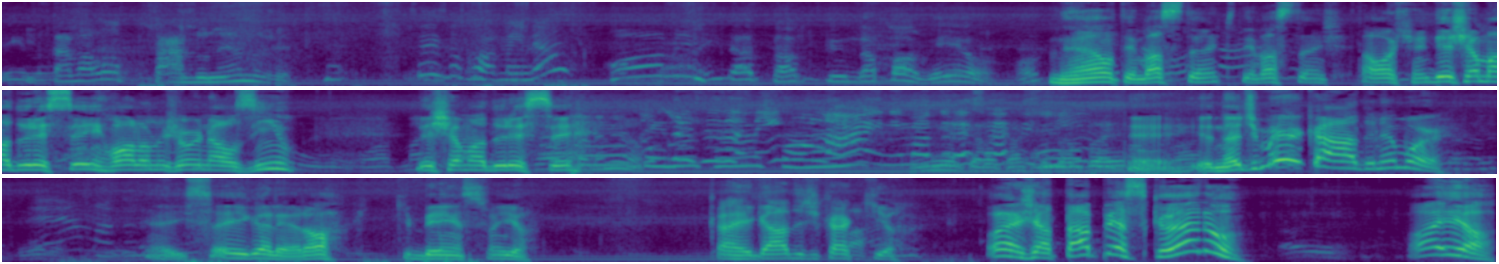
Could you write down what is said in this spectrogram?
E tava lotado, né, André? Vocês não comem, não? Come, ainda tá, porque não dá pra ver, ó. Não, tem bastante, tem bastante. Tá ótimo. Deixa amadurecer, enrola no jornalzinho. Deixa amadurecer. Não precisa nem enrolar, nem amadurecer rapidinho. É, não é de mercado, né, amor? É isso aí, galera, ó. Que benção aí, ó. Carregado de caqui, ó. Olha, já tá pescando? Olha aí, ó.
